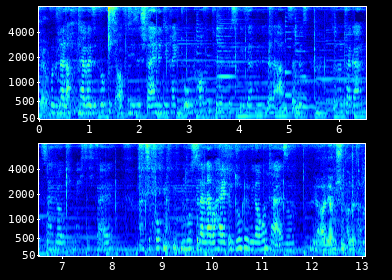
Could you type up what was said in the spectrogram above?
Ja. Wo du dann auch teilweise wirklich auf diese Steine direkt oben drauf getüttelt bist. Wie gesagt, wenn du dann abends da bist, Sonnenuntergang ist dann glaube ich mächtig geil anzugucken. musst du dann aber halt im Dunkeln wieder runter. Also ja, die haben bestimmt alle Tage.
